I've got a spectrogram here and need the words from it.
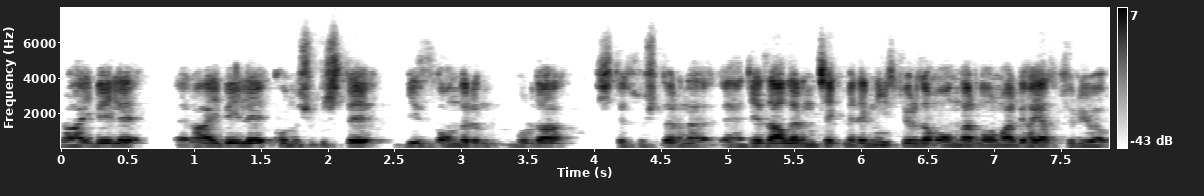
rahibeyle e, rahibeyle konuşup işte biz onların burada işte suçlarını, e, cezalarını çekmelerini istiyoruz ama onlar normal bir hayat sürüyor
